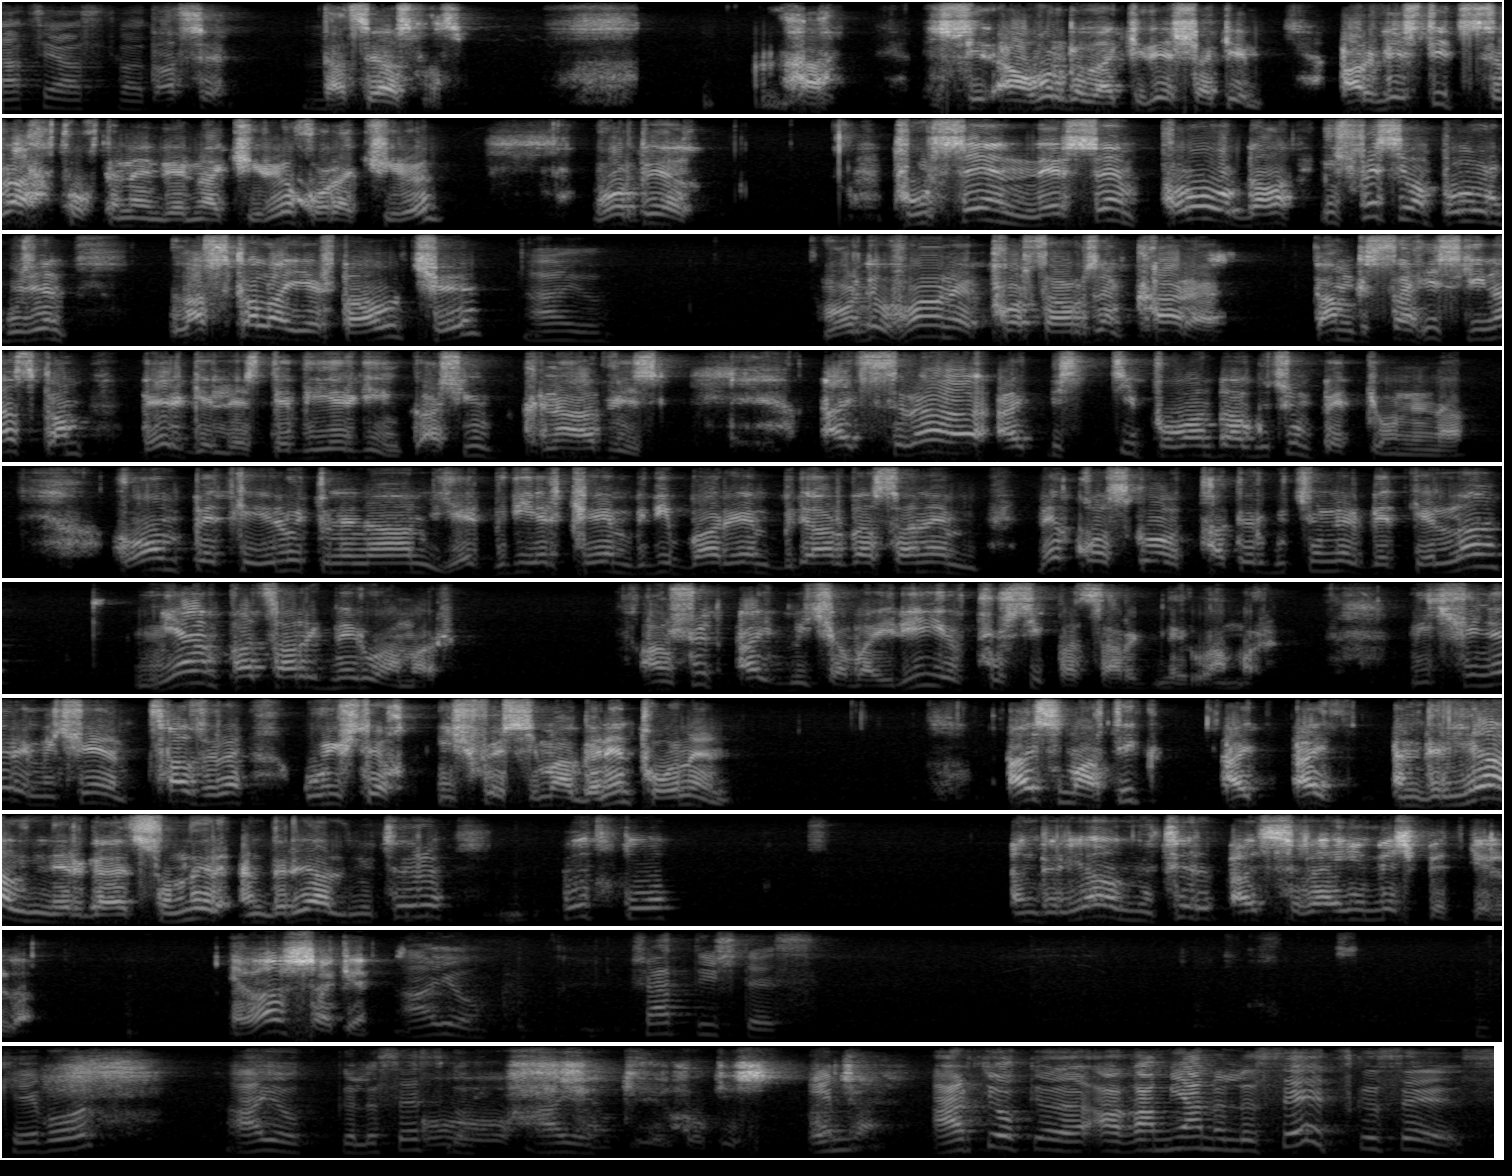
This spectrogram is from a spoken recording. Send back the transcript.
Դացի Աստված։ Դացե դացե ասված հա Սիր ավոր գլակիրե շակի արվեստից սրահ թողտնեն վերնակիրը խորակիրը որտեղ թուրսեն ներսեն փորոր դա ինչպես իմ փորոր գուզեն լասկալա երտալ չէ Այո։ որտեղ հոն է փորձարուզեն քարը կամ գսահիսկինաս կամ վերգելես դեպի երգին աշին քնահատվիս այդ սրա այդպիսի փոխանդակություն պետք է ունենա հոմ պետք է ելույթ ունենան երբ պիտի երկեմ պիտի բարեմ պիտի արդասանեմ մեկ խոսքով թատերգություններ պետք է լա միան բացառիկներու համար անշուտ այդ միջավայրի եւ թուրսի բացառիկներու համար միջիները միջին ցածրը ուրիշտեղ ինչպես հիմա գնեն թողնեն այս մարտիկ այդ այդ անդրիալ ներգայացումներ անդրիալ նյութերը պետք է անդրիալ նյութերը այդ սրահի մեջ պետք է լա եղավ շակե Այո։ Շատ ճիշտ ես։ Քեվոր։ Այո, կլսես գո։ Այո։ հոգիս Էն արդյոք Աղամյանը լսեց, սկսես։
